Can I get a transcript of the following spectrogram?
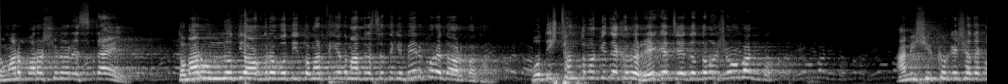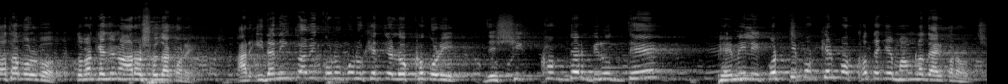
তোমার পড়াশোনার স্টাইল, তোমার উন্নতি, অগ্রগতি তোমার থেকে তো মাদ্রাসা থেকে বের করে দেওয়ার কথা। প্রতিষ্ঠান তোমাকে যে এখনও রেখেছে এটা তোমার সৌভাগ্য। আমি শিক্ষকের সাথে কথা বলব, তোমাকে যেন আরও সোজা করে। আর ইদানিং তো আমি কোনো কোনো ক্ষেত্রে লক্ষ্য করি যে শিক্ষকদের বিরুদ্ধে ফ্যামিলি কর্তৃপক্ষের পক্ষ থেকে মামলা দায়ের করা হচ্ছে।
